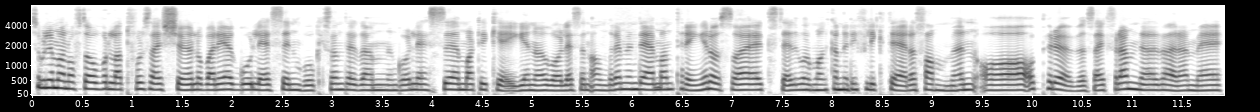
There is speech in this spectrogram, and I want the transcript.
Så blir man ofte overlatt for seg sjøl og bare jeg går og leser en bok. Sant? Jeg kan gå og lese Marty Kagan og gå og lese en andre, men det man trenger også er et sted hvor man kan reflektere sammen og, og prøve seg frem. Det der med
